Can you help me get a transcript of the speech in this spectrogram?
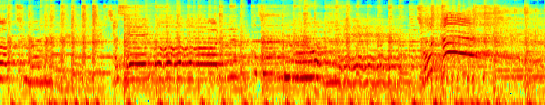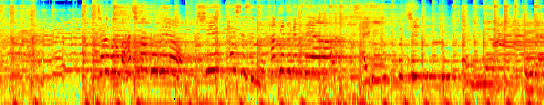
꺾지만 자 세월은 커진 구원에 좋다! 여러분 마지막 곡이에요 18세승이 함께 즐겨주세요. 살구 꽃이 필 때면 돌아.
